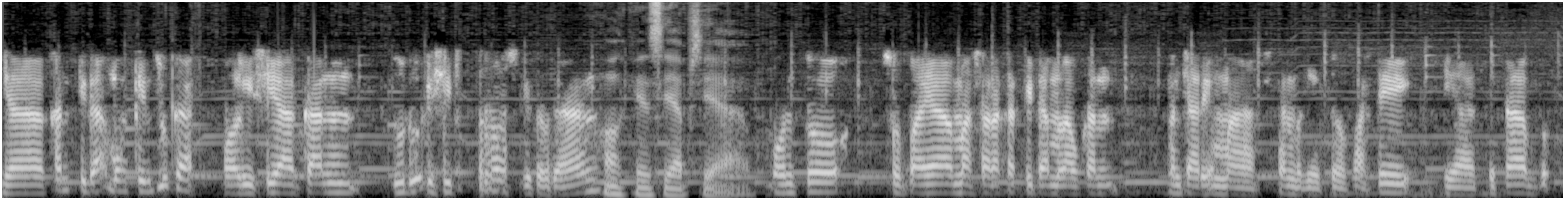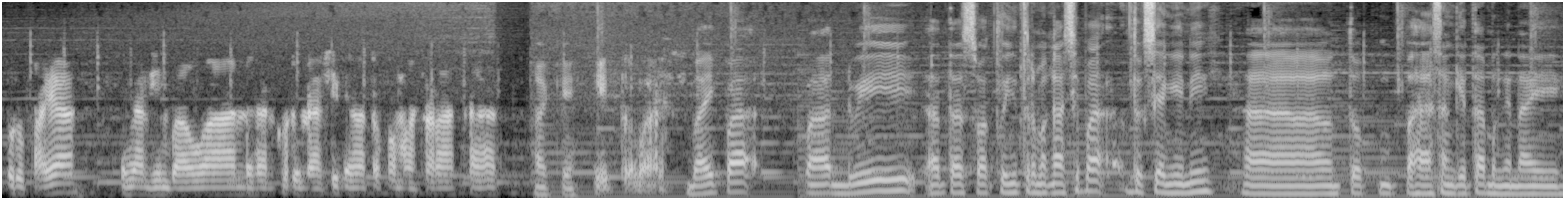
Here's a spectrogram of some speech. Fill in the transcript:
Ya kan tidak mungkin juga polisi akan duduk di situ terus gitu kan. Oke, siap siap. Untuk supaya masyarakat tidak melakukan mencari emas kan begitu. Pasti ya kita berupaya dengan himbauan, dengan koordinasi dengan tokoh masyarakat. Oke. Okay. Gitu mas. Baik Pak. Pak Dwi atas waktunya terima kasih Pak untuk siang ini uh, untuk pembahasan kita mengenai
